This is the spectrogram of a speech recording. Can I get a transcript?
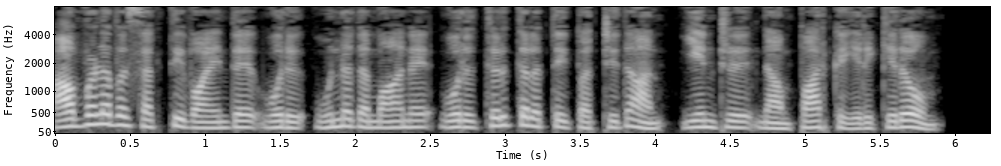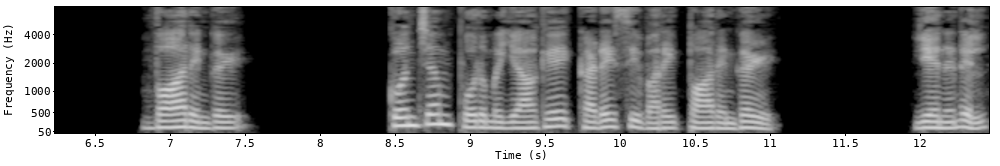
அவ்வளவு சக்தி வாய்ந்த ஒரு உன்னதமான ஒரு திருத்தலத்தைப் பற்றிதான் இன்று நாம் பார்க்க இருக்கிறோம். வாருங்கள். கொஞ்சம் பொறுமையாக கடைசி வரை பாருங்கள். ஏனெனில்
